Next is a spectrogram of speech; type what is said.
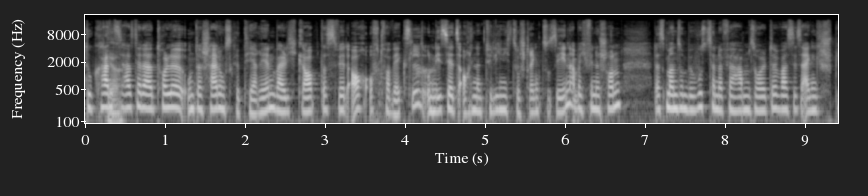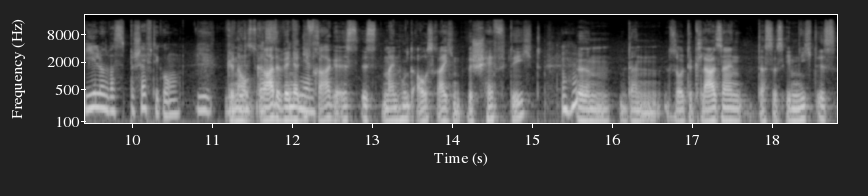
Du kannst, ja. hast ja da tolle Unterscheidungskriterien, weil ich glaube, das wird auch oft verwechselt und ist jetzt auch natürlich nicht so streng zu sehen, aber ich finde schon, dass man so ein Bewusstsein dafür haben sollte, was ist eigentlich Spiel und was ist Beschäftigung. Wie, genau, gerade wenn ja die Frage ist, ist mein Hund ausreichend beschäftigt, mhm. ähm, dann sollte klar sein, dass es eben nicht ist,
